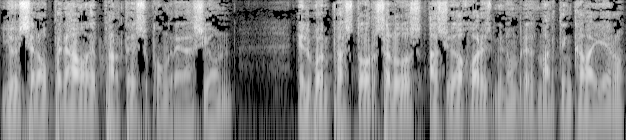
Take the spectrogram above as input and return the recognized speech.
y hoy será operado de parte de su congregación. El buen pastor, saludos a Ciudad Juárez, mi nombre es Martín Caballero.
